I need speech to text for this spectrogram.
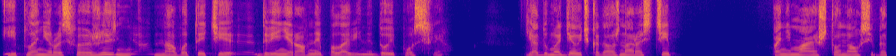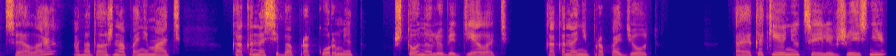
и планировать свою жизнь на вот эти две неравные половины, до и после. Я думаю, девочка должна расти, понимая, что она у себя целая. Она должна понимать, как она себя прокормит, что она любит делать, как она не пропадет, э, какие у нее цели в жизни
